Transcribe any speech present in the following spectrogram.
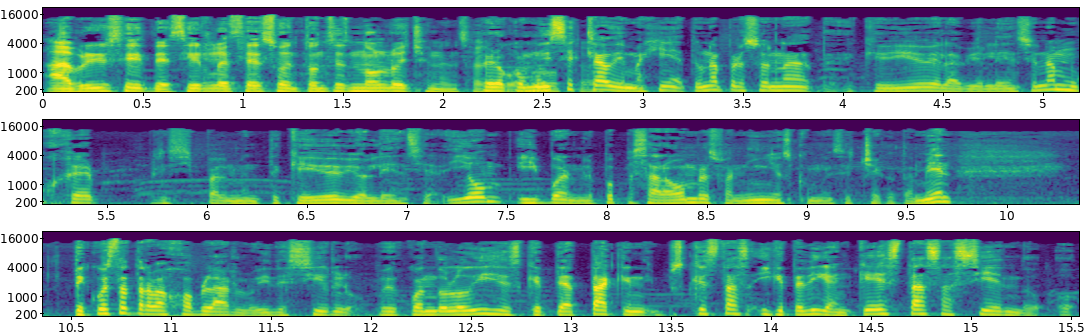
abrirse y decirles eso, entonces no lo echen en saco Pero como dice. Claudia, imagínate, una persona que vive la violencia, una mujer principalmente que vive violencia, y, y bueno, le puede pasar a hombres o a niños, como dice Checo también, te cuesta trabajo hablarlo y decirlo, pero cuando lo dices, que te ataquen, pues, ¿qué estás, y que te digan, ¿qué estás haciendo? O-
